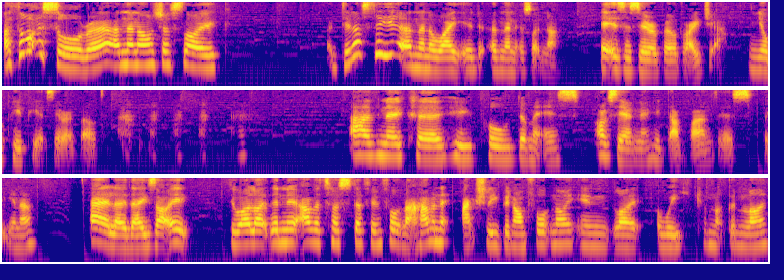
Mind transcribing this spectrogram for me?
I thought I saw it, and then I was just like, did I see it? And then I waited, and then it was like, no, it is a zero build rage, yeah. And you're PP at zero build. I have no clue who Paul Dummett is. Obviously, I know who Dan Barnes is, but you know. Hello there, exotic. Do I like the new Avatar stuff in Fortnite? I haven't actually been on Fortnite in like a week. I'm not gonna lie. I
